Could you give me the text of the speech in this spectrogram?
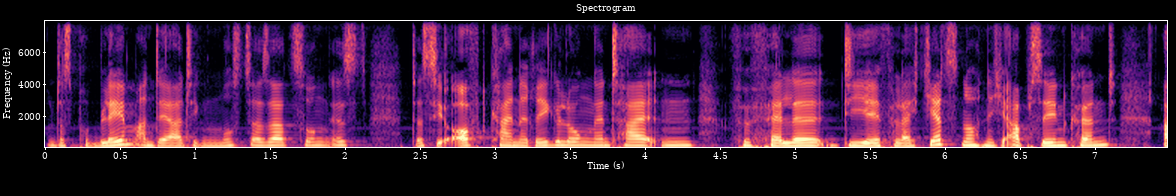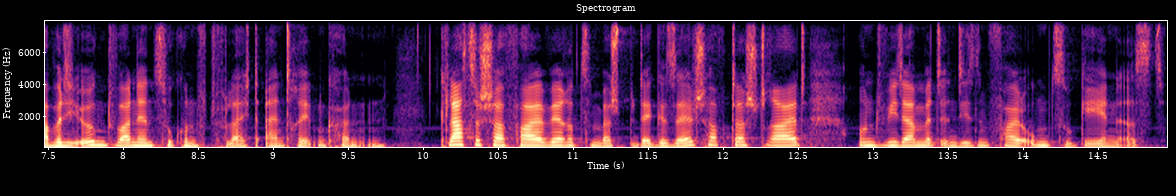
Und das Problem an derartigen Mustersatzungen ist, dass sie oft keine Regelungen enthalten für Fälle, die ihr vielleicht jetzt noch nicht absehen könnt, aber die irgendwann in Zukunft vielleicht eintreten könnten. Klassischer Fall wäre zum Beispiel der Gesellschafterstreit und wie damit in diesem Fall umzugehen ist.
